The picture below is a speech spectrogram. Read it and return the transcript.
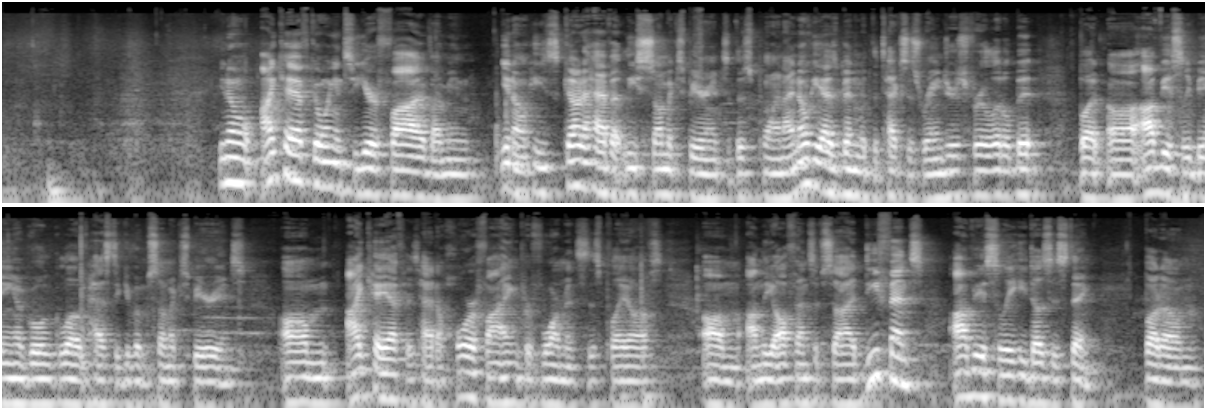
You know, IKF going into year five, I mean, you know, he's got to have at least some experience at this point. I know he has been with the Texas Rangers for a little bit, but uh, obviously being a gold glove has to give him some experience. Um, IKF has had a horrifying performance this playoffs um, on the offensive side. Defense, obviously, he does his thing. But um,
